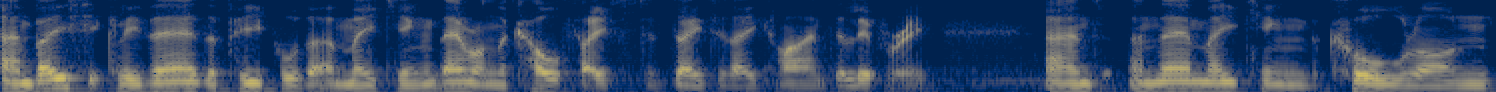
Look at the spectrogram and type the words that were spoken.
and basically they're the people that are making they're on the coal face of day-to-day client delivery and and they're making the call on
